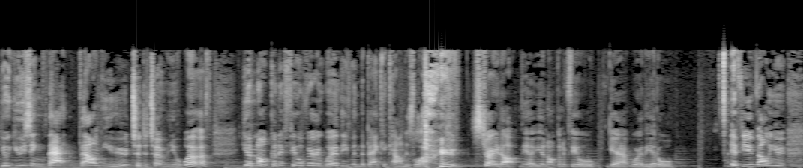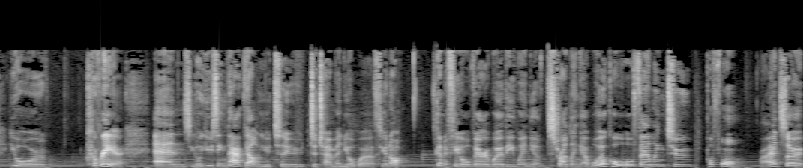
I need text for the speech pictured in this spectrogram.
you're using that value to determine your worth, you're not going to feel very worthy when the bank account is low, straight up. You know, you're not going to feel, yeah, worthy at all. If you value your career and you're using that value to determine your worth, you're not going to feel very worthy when you're struggling at work or, or failing to perform, right? So,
